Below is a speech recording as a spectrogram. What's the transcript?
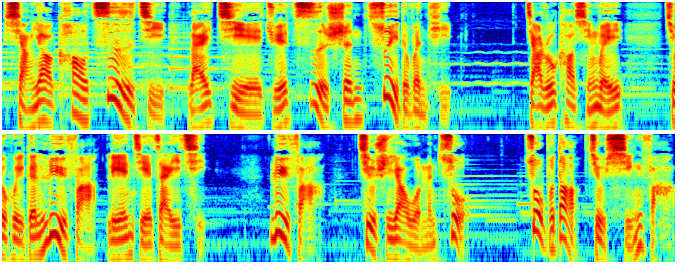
想要靠自己来解决自身罪的问题。假如靠行为，就会跟律法连结在一起，律法就是要我们做。做不到就刑罚。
